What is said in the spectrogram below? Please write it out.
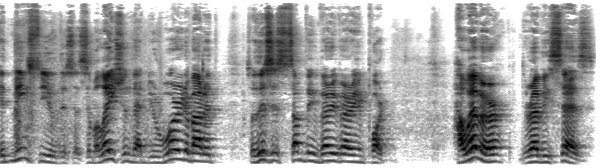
it means to you, this assimilation, that you're worried about it. So this is something very, very important. However, the Rebbe says,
